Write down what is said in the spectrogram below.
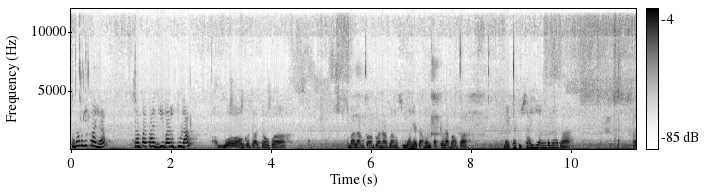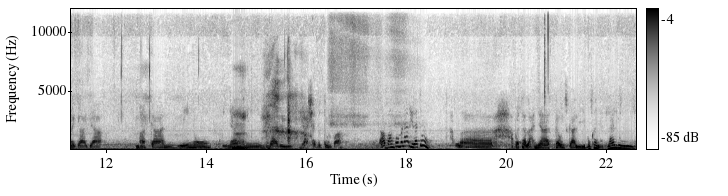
Abang pergi ke mana? Sampai pagi baru pulang? Allah, kau tak tahu, Pak. Semalam kawan-kawan abang semuanya tak mau lepaskan abang, Pak. Mereka tu sayang pada abang. Mereka ajak makan, minum, menyanyi, menari. Dahsyat betul, Pak. Abang pun menari lah tu. Allah, apa salahnya setahun sekali, bukannya selalu.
